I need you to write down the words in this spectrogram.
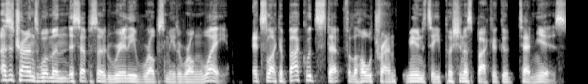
As a trans woman, this episode really rubs me the wrong way. It's like a backward step for the whole trans community, pushing us back a good 10 years.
